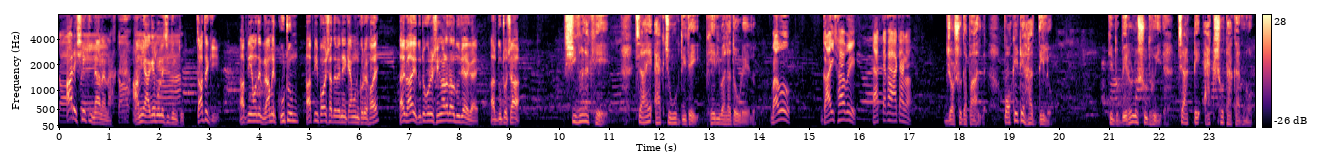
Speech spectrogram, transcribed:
আরে সে কি? না না না। আমি আগে বলেছি কিন্তু। তাতে কি? আপনি আমাদের গ্রামের কুটুম আপনি পয়সা দেবেন কেমন করে হয়? এই ভাই দুটো করে সিঙ্গাড়া দাও দু জায়গায় আর দুটো চা। সিঙ্গাড়া খেয়ে চায়ে এক চুমুক দিতেই ফেরিওয়ালা দৌড়ে এলো। বাবু গাই খাবে এক টাকা আট আনা যশোদা পাল পকেটে হাত দিল কিন্তু বেরোলো শুধুই চারটে একশো টাকার নোট।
